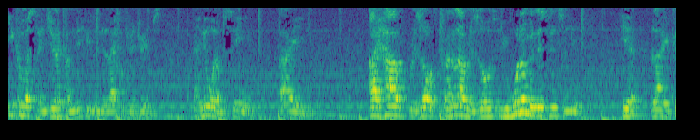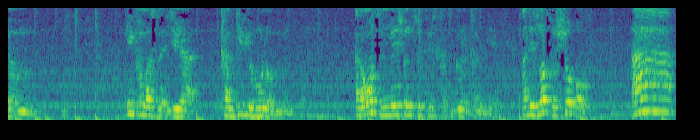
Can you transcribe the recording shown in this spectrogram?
E-commerce Nigeria can make you live the life of your dreams. I know what I'm saying. I I have results. If I don't have results, you wouldn't be listening to me here. Like um, e-commerce Nigeria can give you a whole lot of money. And I want to mention two things categorically here. And it's not for show off. Ah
